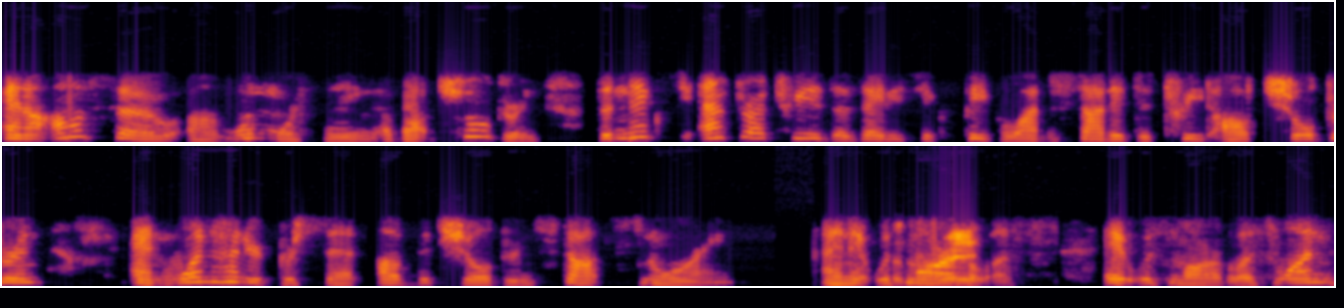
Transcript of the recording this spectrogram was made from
And I also, um, one more thing about children. The next, after I treated those 86 people, I decided to treat all children and 100% of the children stopped snoring, and it was That's marvelous. Great. It was marvelous. One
